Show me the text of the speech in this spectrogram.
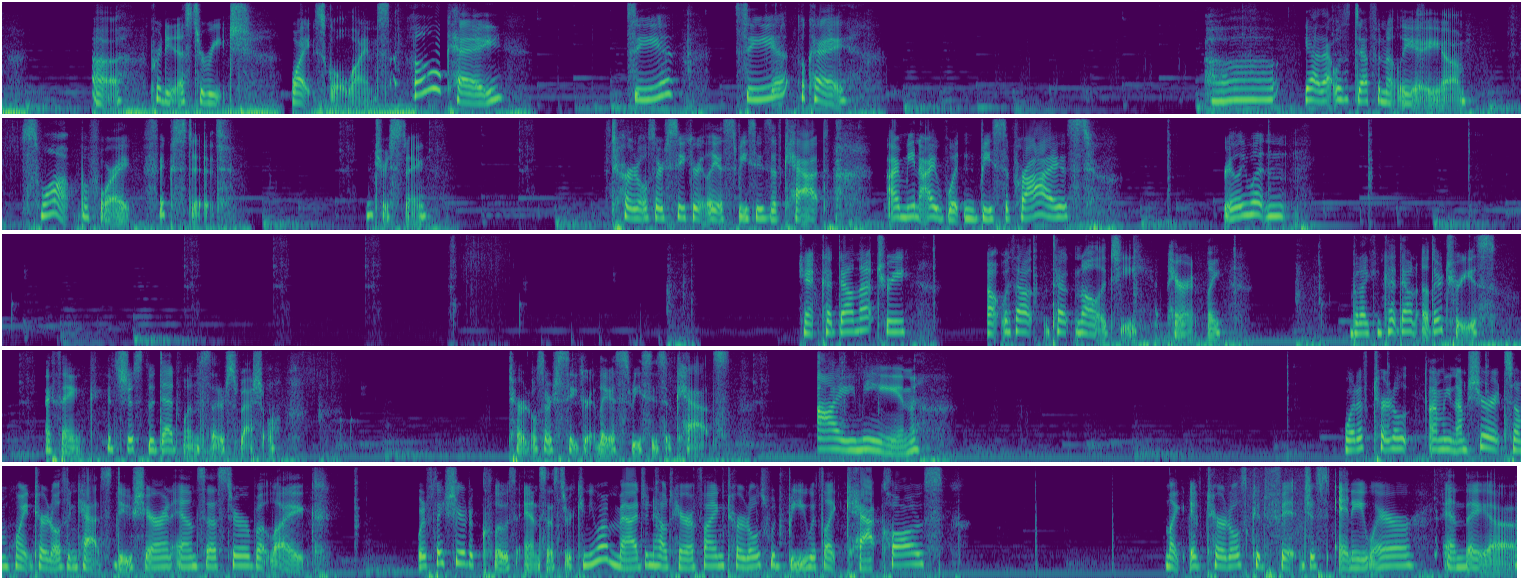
uh, prettiness to reach white skull lines. Okay. See? See? Okay. Uh, yeah, that was definitely a um, swamp before I fixed it. Interesting. Turtles are secretly a species of cat. I mean, I wouldn't be surprised. Really wouldn't. Can't cut down that tree. Not without technology, apparently. But I can cut down other trees. I think. It's just the dead ones that are special. Turtles are secretly a species of cats. I mean... what if turtle? I mean, I'm sure at some point turtles and cats do share an ancestor, but like, what if they shared a close ancestor? Can you imagine how terrifying turtles would be with like cat claws? Like if turtles could fit just anywhere and they, uh,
